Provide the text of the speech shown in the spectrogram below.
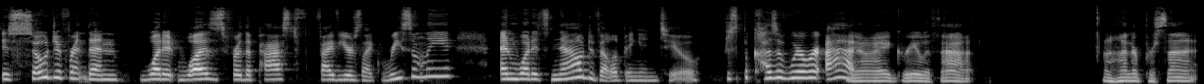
is so different than what it was for the past five years, like recently, and what it's now developing into, just because of where we're at. Yeah, I agree with that. A hundred percent.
